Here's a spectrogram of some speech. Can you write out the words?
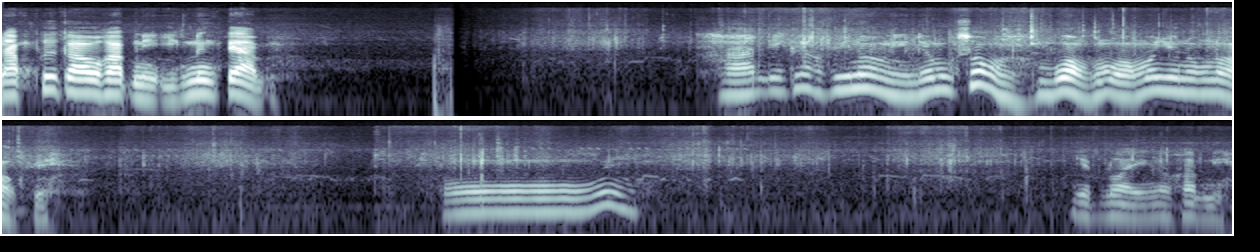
นับคือเก่าครับนี่อีกหนึ่งแต้มขาดอีกแล้วพี่น้องนี่เดี๋ยวมึงส่งบ่วงผมออกมาอยู่นอกๆพี่โอ้ย เรียบร้อยอีกแล้วครับนี่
